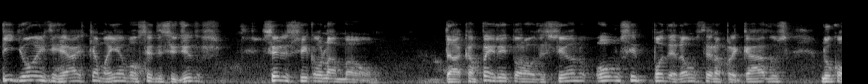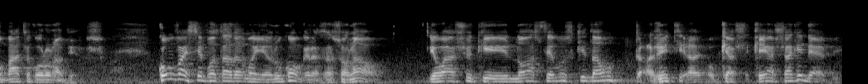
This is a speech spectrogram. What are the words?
bilhões de reais que amanhã vão ser decididos se eles ficam na mão da campanha eleitoral deste ano ou se poderão ser aplicados no combate ao coronavírus. Como vai ser votado amanhã no Congresso Nacional, eu acho que nós temos que dar um. A gente, quem achar que deve,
